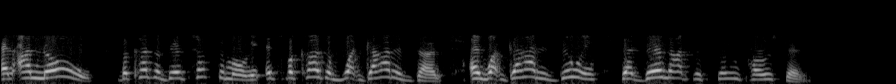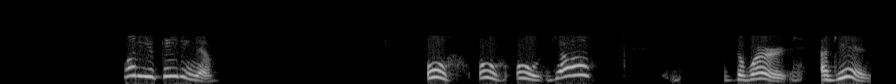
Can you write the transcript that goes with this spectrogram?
And I know because of their testimony, it's because of what God has done and what God is doing that they're not the same person. What are you feeding them? Ooh, ooh, ooh. Y'all, the word, again,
